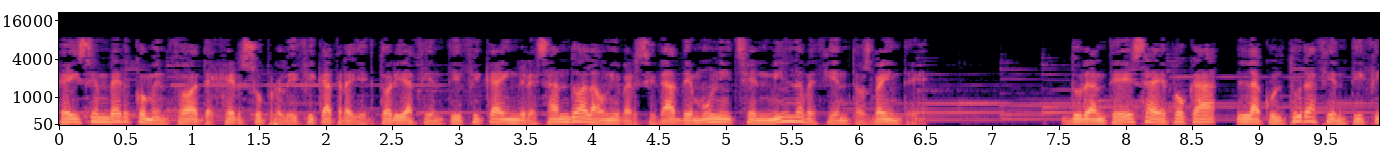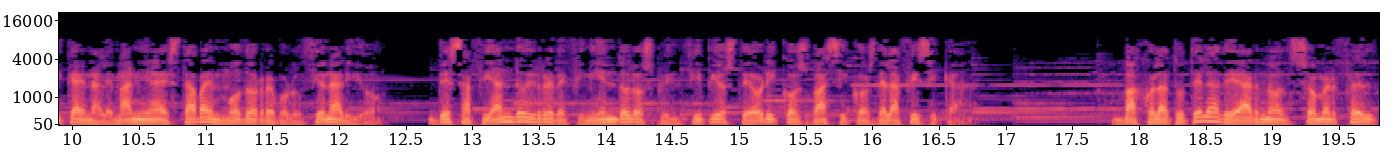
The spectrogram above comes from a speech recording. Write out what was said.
Heisenberg comenzó a tejer su prolífica trayectoria científica ingresando a la Universidad de Múnich en 1920. Durante esa época, la cultura científica en Alemania estaba en modo revolucionario, desafiando y redefiniendo los principios teóricos básicos de la física. Bajo la tutela de Arnold Sommerfeld,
